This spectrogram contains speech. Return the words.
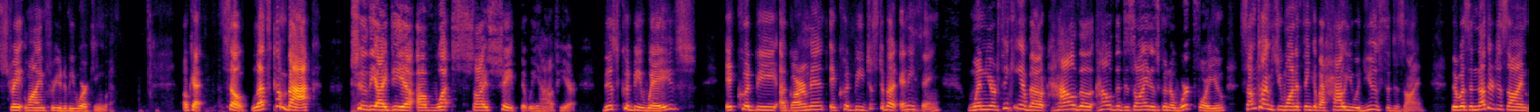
straight line for you to be working with. Okay, so let's come back to the idea of what size shape that we have here. This could be waves. It could be a garment. It could be just about anything. When you're thinking about how the how the design is going to work for you, sometimes you want to think about how you would use the design. There was another design,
